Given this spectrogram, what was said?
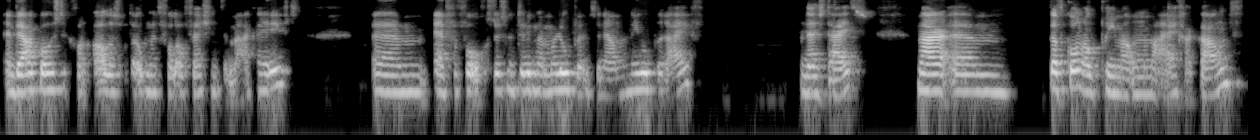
En daar post ik gewoon alles wat ook met follow fashion te maken heeft. Um, en vervolgens dus natuurlijk met Malou.nl, een nieuw bedrijf. Destijds. Maar um, dat kon ook prima onder mijn eigen account.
